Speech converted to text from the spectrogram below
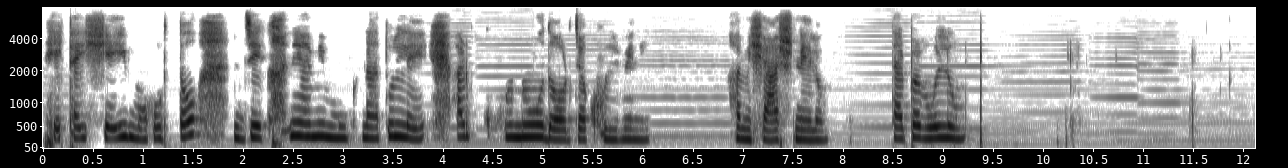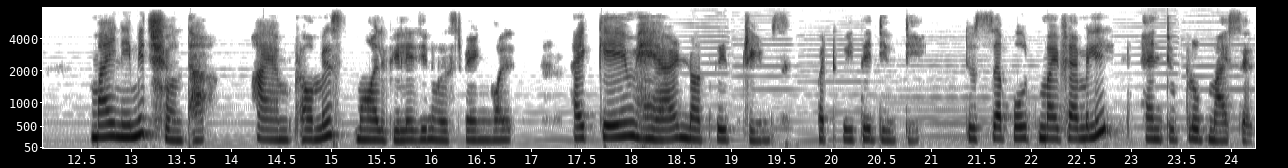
এটাই সেই মুহূর্ত যেখানে আমি মুখ না তুললে আর কোনো দরজা খুলবে নি আমি শ্বাস নিলাম তারপর বললুম my name is Sandhya I am from a small village in West Bengal. I came here not with dreams, but with a duty to support my family and to prove myself.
